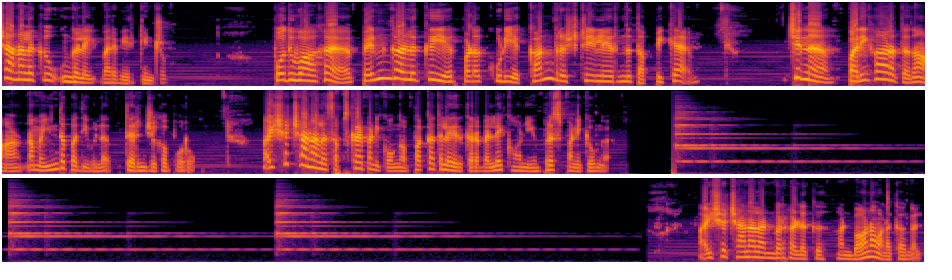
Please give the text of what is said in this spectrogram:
சேனலுக்கு உங்களை வரவேற்கின்றோம். பொதுவாக பெண்களுக்கு ஏற்படக்கூடிய கண் திருஷ்டியிலிருந்து தப்பிக்க சின்ன பரிகாரத்தை தான் நம்ம இந்த பதிவில் தெரிஞ்சுக்க போகிறோம் ஐஷா சேனலை சப்ஸ்கிரைப் பண்ணிக்கோங்க. பக்கத்தில் இருக்கிற பெல்லைக்கானையும் ப்ரெஸ் பண்ணிக்கோங்க. ஐஷா சேனல் அன்பர்களுக்கு அன்பான வணக்கங்கள்.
